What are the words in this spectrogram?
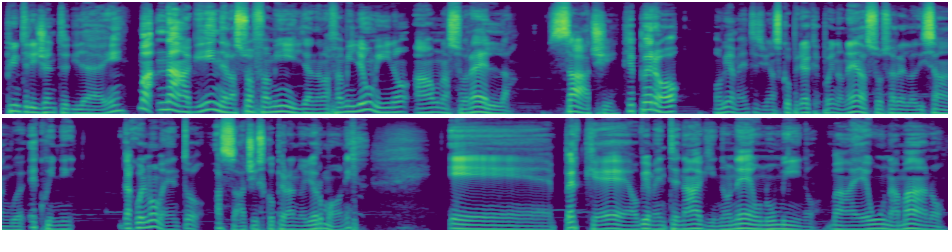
più intelligente di lei, ma Nagi nella sua famiglia, nella famiglia Umino, ha una sorella, Sachi, che però ovviamente si viene a scoprire che poi non è la sua sorella di sangue e quindi da quel momento a Sachi scopriranno gli ormoni. e perché ovviamente Nagi non è un umino, ma è una mano.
